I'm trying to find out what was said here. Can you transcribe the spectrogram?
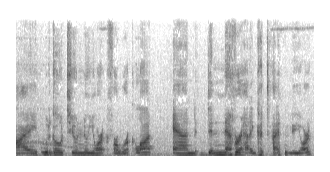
I would go to New York for work a lot and did never had a good time in New York.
